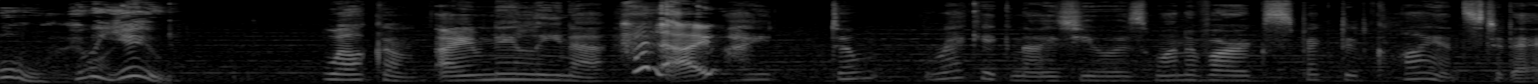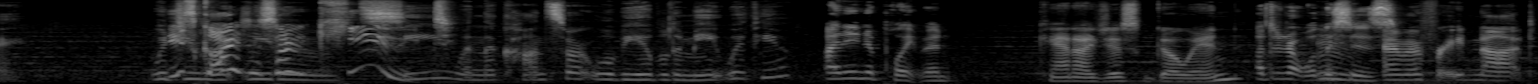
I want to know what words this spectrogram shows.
Ooh, who are you? Welcome. I am Nelyna. Hello. I don't recognize you as one of our expected clients today. Would These you guys like me are so to cute. see when the consort will be able to meet with you? I need an appointment. Can't I just go in? I don't know what this Mm, is. I'm afraid not.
